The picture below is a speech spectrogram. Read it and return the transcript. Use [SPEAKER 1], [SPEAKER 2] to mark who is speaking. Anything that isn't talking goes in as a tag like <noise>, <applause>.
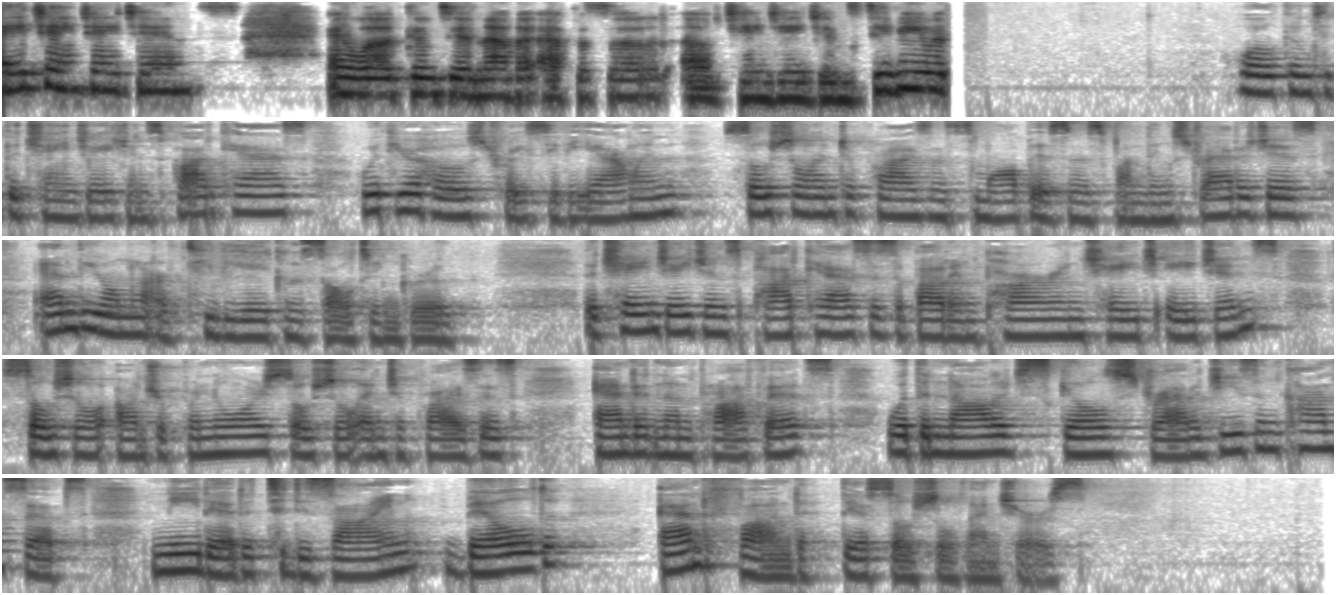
[SPEAKER 1] Hey, Change Agents, and welcome to another episode of Change Agents TV. With
[SPEAKER 2] welcome to the Change Agents podcast with your host Tracy V. Allen, social enterprise and small business funding strategist, and the owner of TVA Consulting Group. The Change Agents podcast is about empowering change agents, social entrepreneurs, social enterprises, and nonprofits with the knowledge, skills, strategies, and concepts needed to design, build, and fund their social ventures.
